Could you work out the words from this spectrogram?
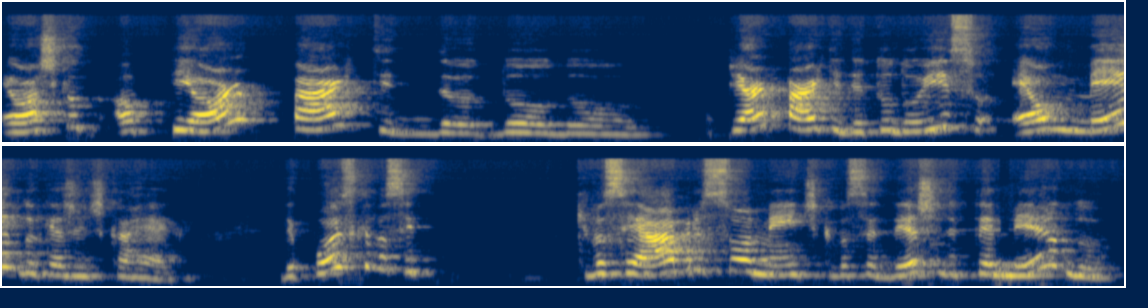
Eu acho que o- a pior parte do, do, do- a pior parte de tudo isso é o medo que a gente carrega. Depois que você que você abre sua mente, que você deixa de ter medo,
